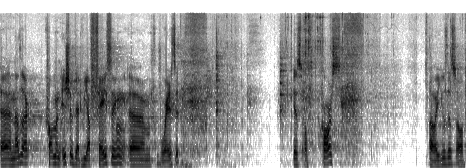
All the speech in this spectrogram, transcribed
another common issue that we are facing, um, where is it? Is of course our users of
